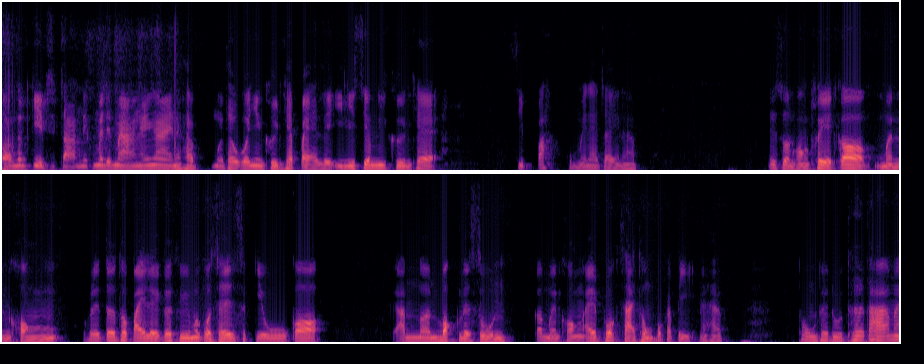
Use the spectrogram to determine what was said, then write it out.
ตอนต้นเกมสิบสามนี่ก็ไม่ได้มาง่ายๆนะครับเมอร์เทลก็ยังคืนแค่แปดเลยอีลิเซียมนี่คืนแค่สิบปะผมไม่แน่ใจนะครับ ในส่วนของเทรดก็เหมือนของ โอเปอเรเตอร์ทั่วไปเลยก็คือเมื่อกดใช้สกิลก็จำนวนบล็อกเหลือศูนย์ก็เหมือนของไอ้พวกสายธงปกตินะครับธงเธอดูเทอะทะไหม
